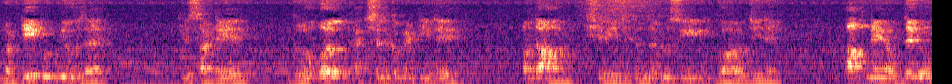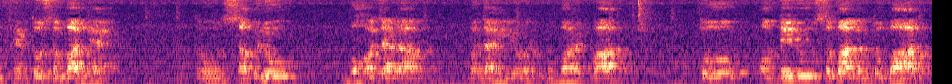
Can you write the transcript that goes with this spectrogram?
ਵੱਡੀ ਗੁੱਡ ਨਿਊਜ਼ ਹੈ ਕਿ ਸਾਡੇ ਗਲੋਬਲ ਐਕਸ਼ਨ ਕਮੇਟੀ ਦੇ ਪ੍ਰਧਾਨ ਸ਼੍ਰੀ ਜਤਿੰਦਰ ਮਸੀਹ ਗੌਰਵ ਜੀ ਨੇ ਆਪਣੇ ਅਹੁਦੇ ਨੂੰ ਫਿਰ ਤੋਂ ਸੰਭਾਲਿਆ ਹੈ। ਸਭ ਨੂੰ ਬਹੁਤ ਜ਼ਿਆਦਾ ਵਧਾਈ ਔਰ ਮੁਬਾਰਕਬਾਦ। ਤੋਂ ਅਹੁਦੇ ਨੂੰ ਸੰਭਾਲਣ ਤੋਂ ਬਾਅਦ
